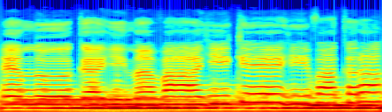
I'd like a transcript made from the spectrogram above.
É Enuka inava ike ivakara.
